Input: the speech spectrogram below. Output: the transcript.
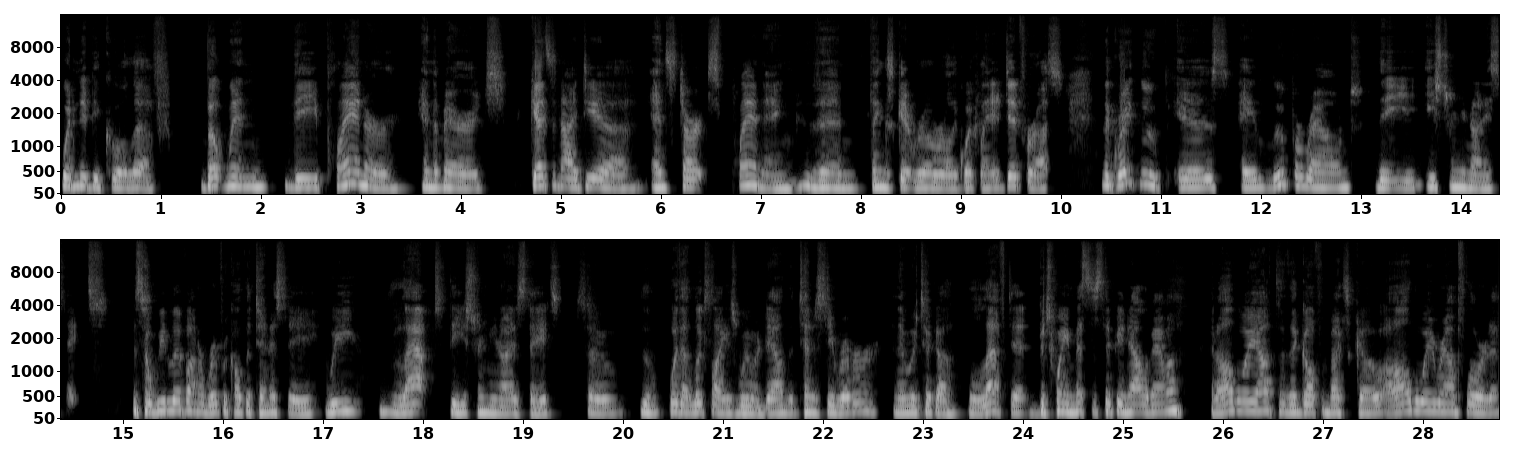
wouldn't it be cool if but when the planner in the marriage gets an idea and starts planning, then things get real, really quickly. And it did for us. The Great Loop is a loop around the eastern United States. And so we live on a river called the Tennessee. We lapped the eastern United States. So the, what that looks like is we went down the Tennessee River and then we took a left at between Mississippi and Alabama and all the way out to the Gulf of Mexico, all the way around Florida,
